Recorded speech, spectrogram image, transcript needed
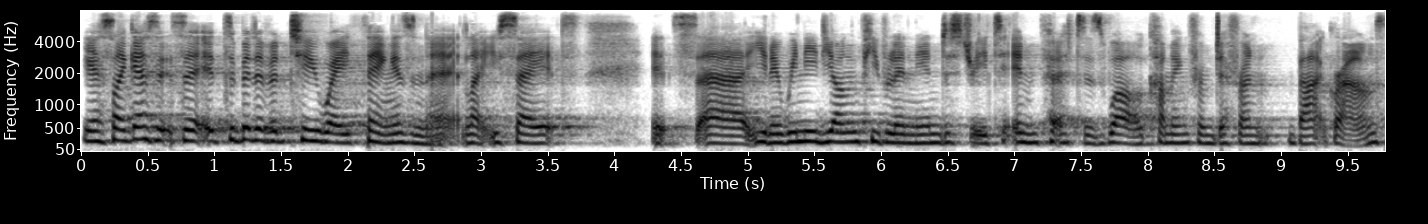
Yes, I guess it's a it's a bit of a two way thing, isn't it? Like you say, it's it's uh, you know we need young people in the industry to input as well, coming from different backgrounds.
